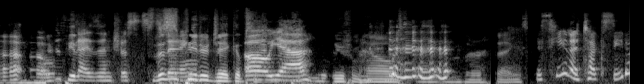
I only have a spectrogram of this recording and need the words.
Uh-oh. This guy's interesting. So this is Peter Jacobson. Oh, yeah. dude from House and other things. Is he in a tuxedo?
